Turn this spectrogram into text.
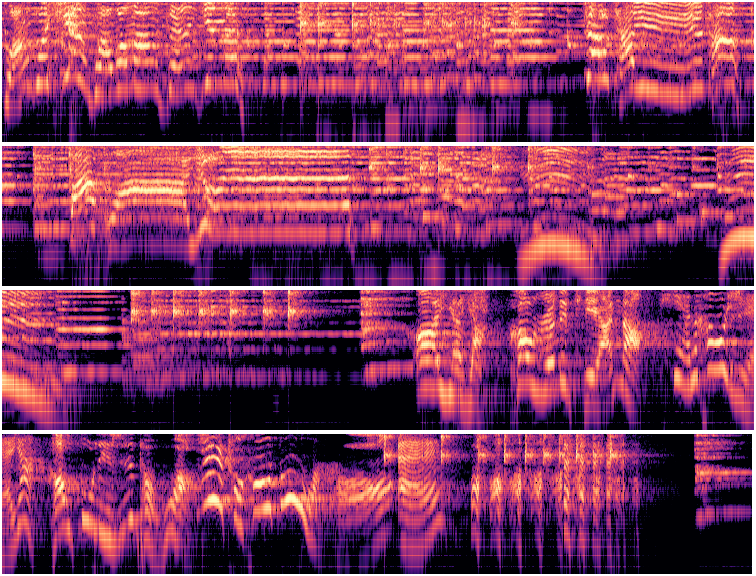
装作闲逛我呀呀，好热的天呐，天好热呀，好毒的日头啊！日头好毒啊！哦，哎，哈哈哈哈哈！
